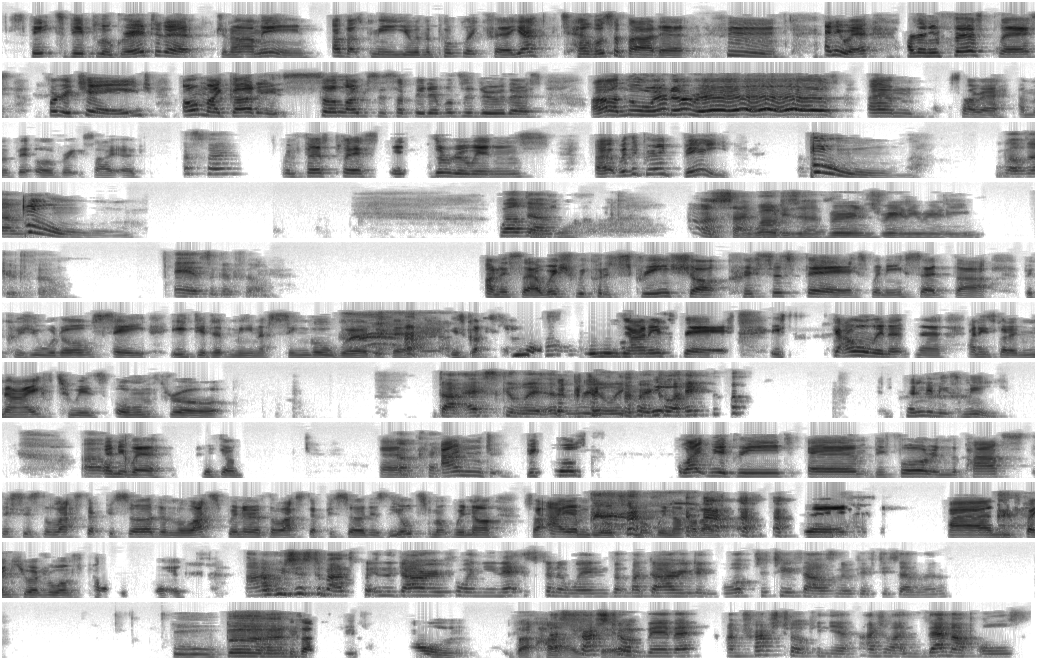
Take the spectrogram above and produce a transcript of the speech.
Speak to people who graded it. Do you know what I mean? Oh, that's me, you, and the public fair. Yeah, tell us about it. Hmm. Anyway, and then in first place, for a change, oh my god, it's so long since I've been able to do this. And the winner is. Um, sorry, I'm a bit overexcited. That's fine. In first place, it's The Ruins uh, with a grade B. Boom! Well done. Boom! Well done. you. As I say, well deserved. Ruins really, really good film. It is a good film. Honestly, I wish we could have screenshot Chris's face when he said that because you would all see he didn't mean a single word of it. He's got coming down his face. He's scowling at me, and he's got a knife to his own throat. That escalated really quickly. Pretending it's me. Oh, Anyway, we're done. Um, Okay. And because, like we agreed um, before in the past, this is the last episode, and the last winner of the last episode is the ultimate winner. So I am the ultimate winner of our And thank you everyone for participating. I was just about to put in the diary for when you're next going to win, but my diary didn't go up to 2057. Ooh, burn. Is that that high? That's trash yeah. talk, baby. I'm trash talking you. I just like them apples.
